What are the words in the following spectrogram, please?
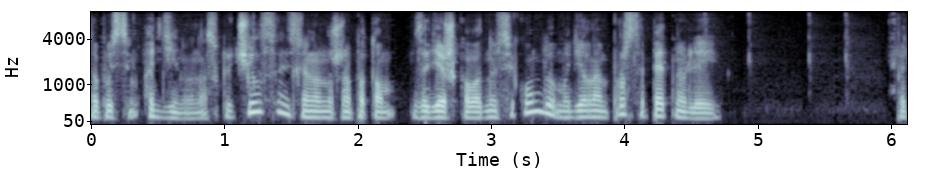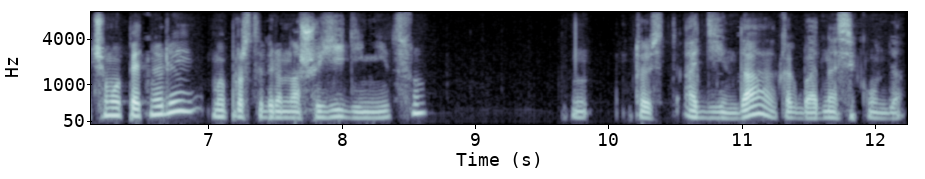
Допустим, 1 у нас включился, если нам нужно потом задержка в одну секунду, мы делаем просто 5 нулей. Почему 5 нулей? Мы просто берем нашу единицу, то есть 1, да, как бы 1 секунда,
